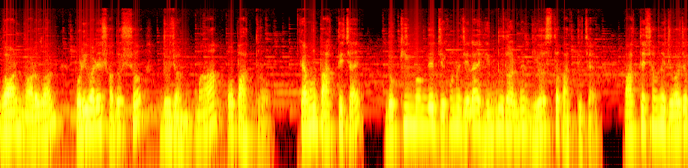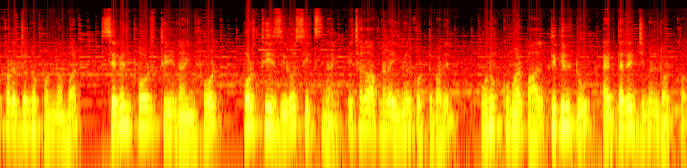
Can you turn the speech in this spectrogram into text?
গণ, নরগণ, পরিবারের সদস্য, দুজন, মা ও পাত্র। কেমন পাত্রী চায়? দক্ষিণবঙ্গের যে কোনো জেলায় হিন্দু ধর্মের গৃহস্থ পাত্রী চায়। পাত্রের সঙ্গে যোগাযোগ করার জন্য phone number seven four three nine four four three zero six nine. এছাড়াও আপনারা ইমেল করতে পারেন Anup Kumar Pal triple two at the rate Gmail dot com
